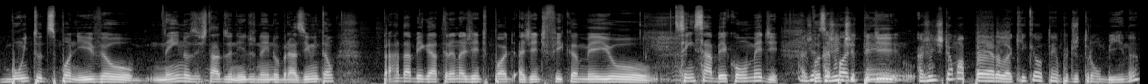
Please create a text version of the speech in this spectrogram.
muito disponível nem nos Estados Unidos nem no Brasil. Então, para dar bigatrana a gente pode a gente fica meio sem saber como medir. A gente, Você a pode pedir tem, a gente tem uma pérola aqui que é o tempo de trombina,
